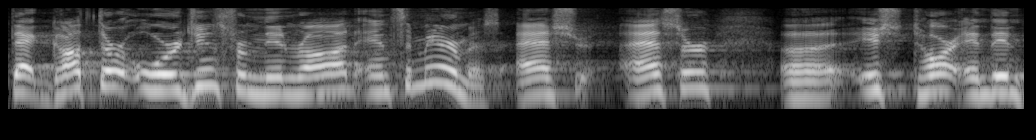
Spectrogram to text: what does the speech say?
that got their origins from Nimrod and Semiramis, Ashur, uh, Ishtar, and then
